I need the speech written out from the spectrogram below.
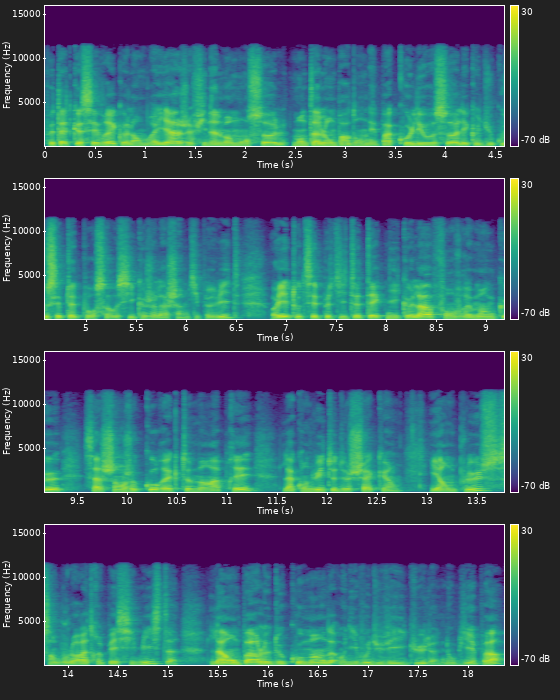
Peut-être que c'est vrai que l'embrayage, finalement mon sol, mon talon pardon, n'est pas collé au sol et que du coup c'est peut-être pour ça aussi que je lâche un petit peu vite. Vous voyez, toutes ces petites techniques là font vraiment que ça change correctement après la conduite de chacun. Et en plus, sans vouloir être pessimiste, là on parle de commande au niveau du véhicule. N'oubliez pas,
